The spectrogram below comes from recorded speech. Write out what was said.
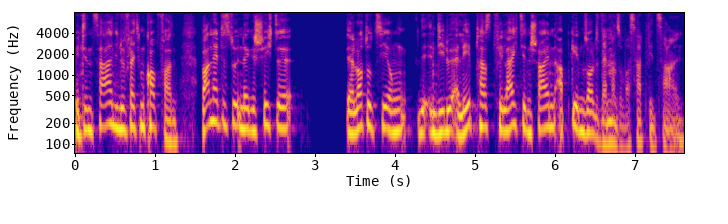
Mit den Zahlen, die du vielleicht im Kopf hast. Wann hättest du in der Geschichte der Lottoziehung, in die du erlebt hast, vielleicht den Schein abgeben solltest, wenn man sowas hat wie Zahlen?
